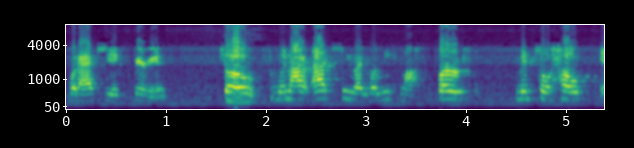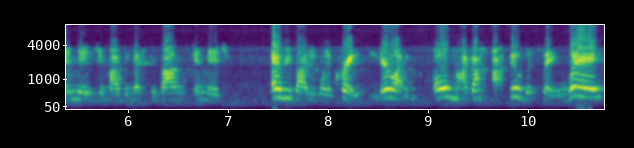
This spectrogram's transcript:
what I actually experienced. So mm-hmm. when I actually like released my first mental health image and my domestic violence image, everybody went crazy. They're like, "Oh my gosh, I feel the same way.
